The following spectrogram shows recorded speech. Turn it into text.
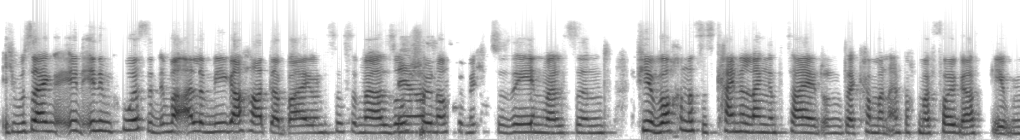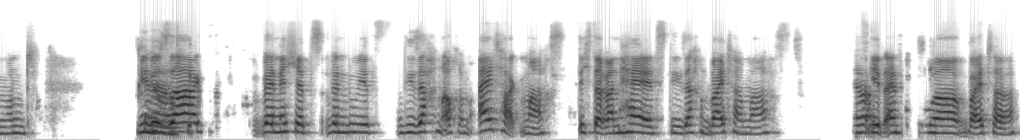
Ich muss sagen, in, in dem Kurs sind immer alle mega hart dabei und es ist immer so ja. schön auch für mich zu sehen, weil es sind vier Wochen, das ist keine lange Zeit und da kann man einfach mal Vollgas geben. Und wie genau. du sagst, wenn ich jetzt, wenn du jetzt die Sachen auch im Alltag machst, dich daran hältst, die Sachen weitermachst, ja. es geht einfach nur weiter.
